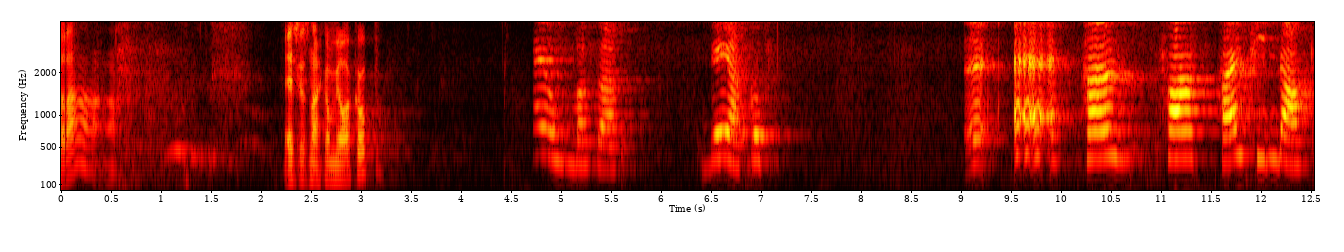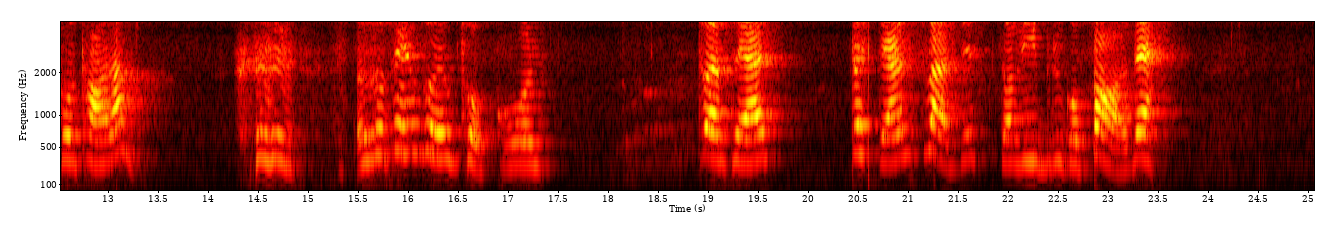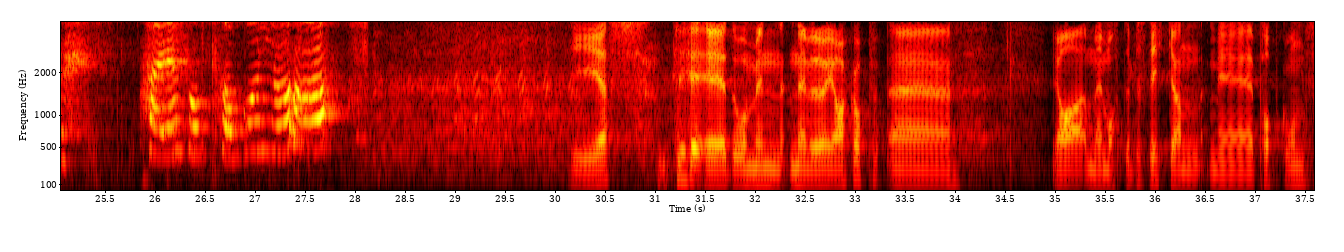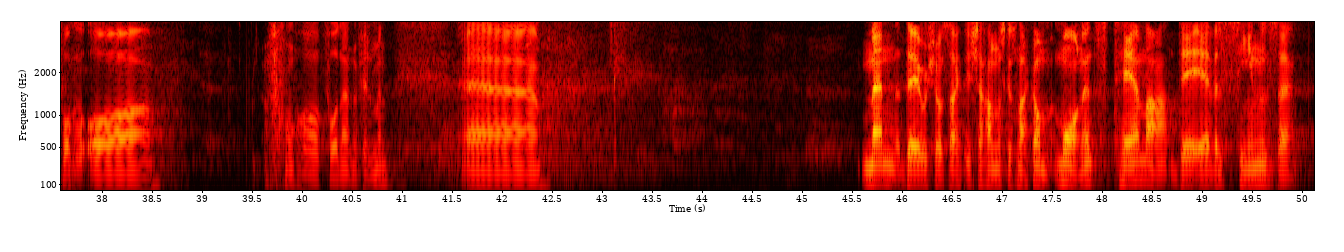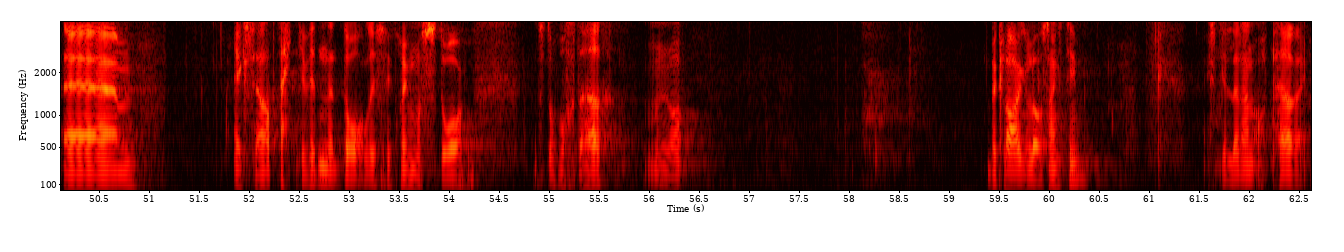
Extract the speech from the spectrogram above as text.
Ta-da! Jeg skal snakke om Jakob. Det er Jakob. Eh, eh, eh, Han har en fin dag på Thailand. Og så skal jeg få en popkorn. Dette er, en sverddisk som vi bruker å bade. Kan jeg få popkorn nå? Yes, Det er da min nevø Jakob. Eh, ja, vi måtte bestikke han med popkorn for å, for å få denne filmen. Eh, men det er jo selvsagt ikke han vi skal snakke om. Månedens tema det er velsignelse. Eh, jeg ser at rekkevidden er dårlig, så jeg tror jeg må stå, stå borte her. Må gå. Beklager, lovsangsteam. Jeg stiller den opp her, jeg.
